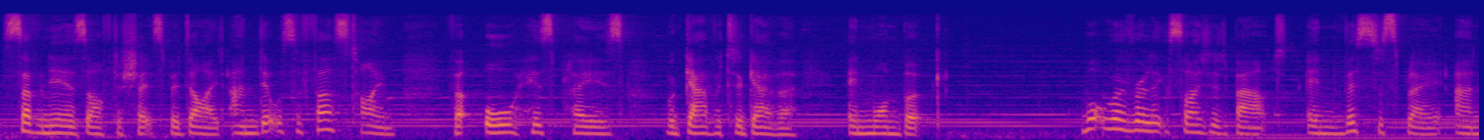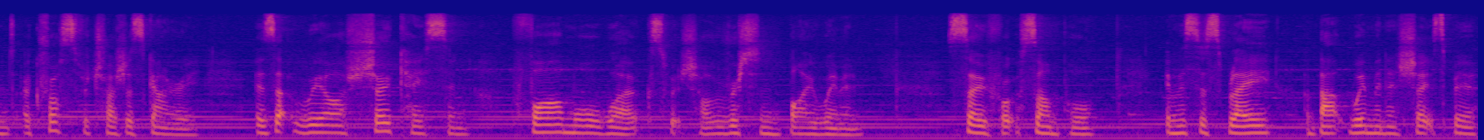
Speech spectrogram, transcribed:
seven years after Shakespeare died, and it was the first time that all his plays were gathered together in one book. What we're really excited about in this display and across the Treasures Gallery is that we are showcasing far more works which are written by women. So for example, in this display about women in Shakespeare,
